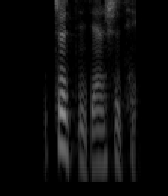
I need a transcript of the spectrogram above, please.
这几件事情。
